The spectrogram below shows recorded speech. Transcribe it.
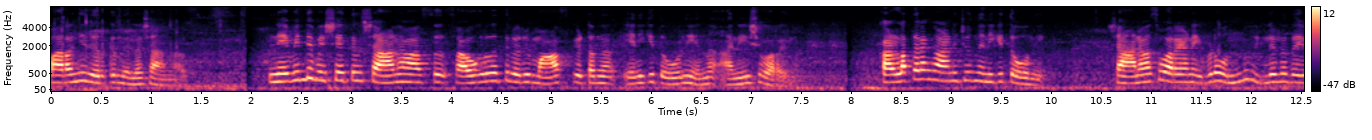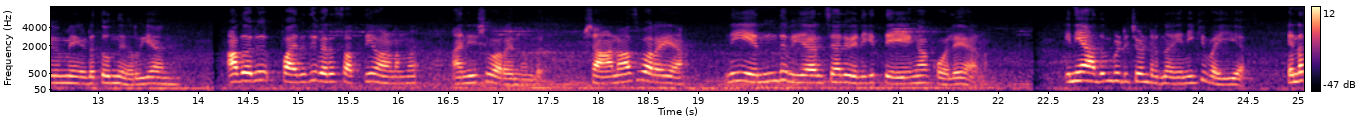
പറഞ്ഞു തീർക്കുന്നില്ല ഷാനവാസ്. നെവിന്റെ വിഷയത്തിൽ ഷാനവാസ് സൗഹൃദത്തിലൊരു മാസ്ക് കിട്ടുന്ന എനിക്ക് തോന്നിയെന്ന് അനീഷ് പറയുന്നു. കള്ളത്തരം കാണിച്ചു എന്ന് എനിക്ക് തോന്നി. ഷാനവാസ് പറയാണ് ഇവിടെ ഒന്നും ഇല്ലല്ലോ ദൈവമേ എടുത്തൊന്ന് എറിയാൻ. അതൊരു പരിധി വരെ സത്യമാണെന്ന് അനീഷ് പറയുന്നുണ്ട്. ഷാനാസ് പറയാ നീ എന്ത് വിചാരിച്ചാലും എനിക്ക് തേങ്ങ കൊലയാണ്. ഇനി അതും പിടിച്ചോണ്ടിരുന്നു എനിക്ക് വയ്യ. എന്റെ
